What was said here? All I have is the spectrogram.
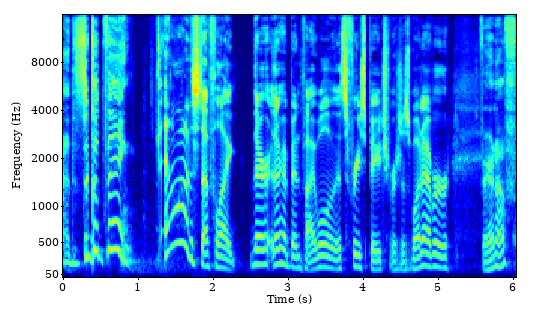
it's a good thing. And a lot of the stuff like there there have been fight. Well, it's free speech versus whatever. Fair enough.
